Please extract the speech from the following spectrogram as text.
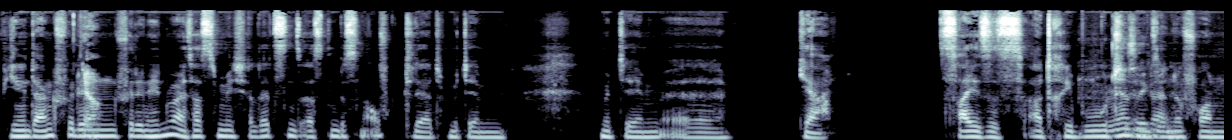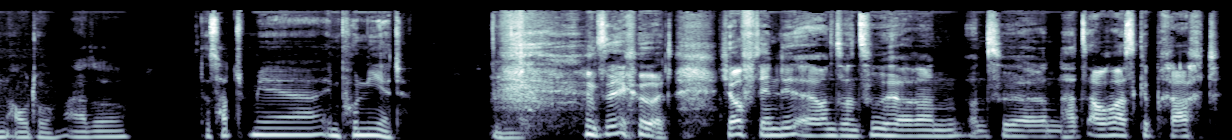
Vielen Dank für den, ja. für den Hinweis. Hast du mich ja letztens erst ein bisschen aufgeklärt mit dem, mit dem, äh, ja, Sizes-Attribut ja, im Sinne von Auto. Also das hat mir imponiert. Sehr gut. Ich hoffe, den äh, unseren Zuhörern und Zuhörern hat es auch was gebracht,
